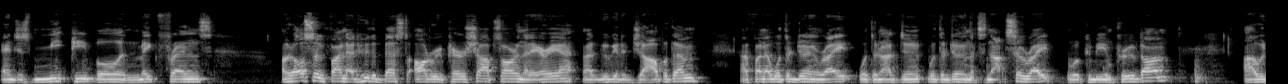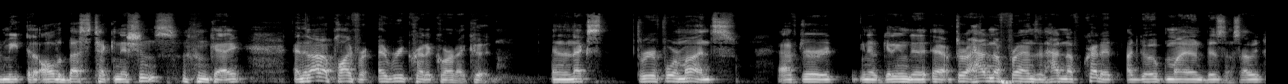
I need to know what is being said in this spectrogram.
and just meet people and make friends. I would also find out who the best auto repair shops are in that area. I'd go get a job with them. I find out what they're doing right, what they're not doing, what they're doing that's not so right, what could be improved on. I would meet all the best technicians, okay? And then I'd apply for every credit card I could. In the next three or four months, after you know getting to after I had enough friends and had enough credit, I'd go open my own business. I would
